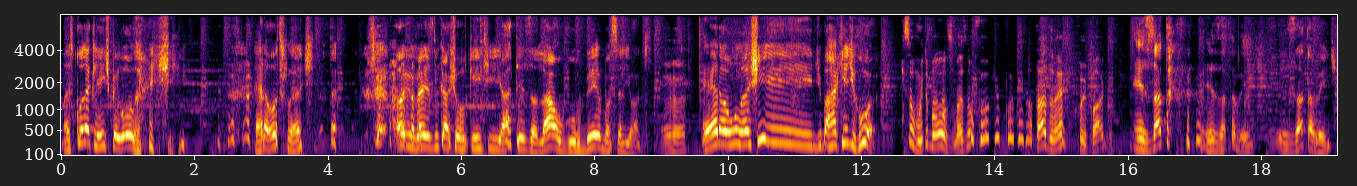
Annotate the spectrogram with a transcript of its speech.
Mas quando a cliente pegou o lanche, era outro lanche. Ao invés do cachorro quente artesanal, gourmet, Marcelioque, Aham. era um lanche de barraquinha de rua. Que são muito bons, mas não foi o que foi contratado, né? Foi pago. Exata... Exatamente. Exatamente.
